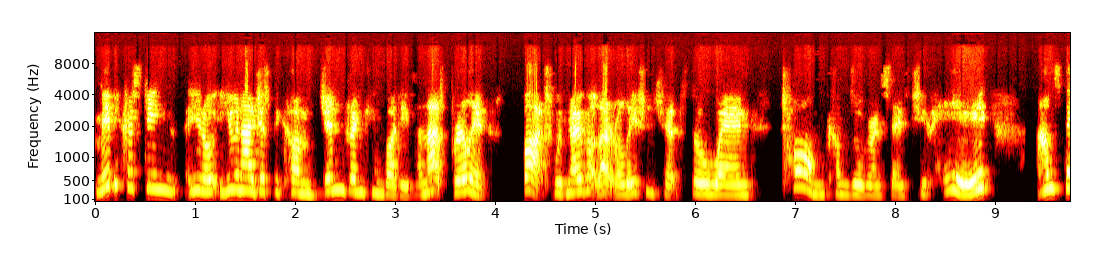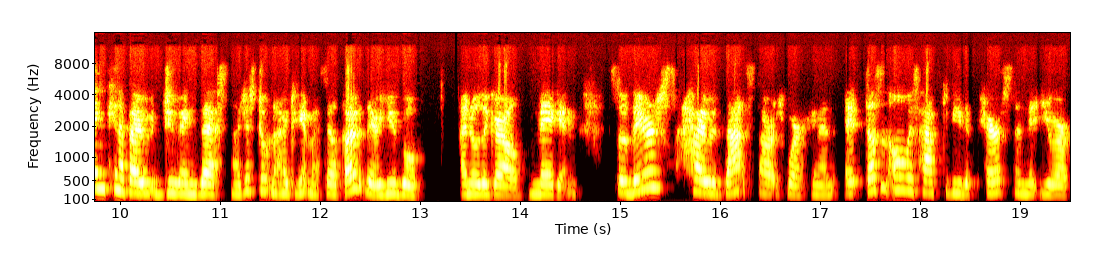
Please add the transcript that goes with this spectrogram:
maybe Christine, you know, you and I just become gin drinking buddies, and that's brilliant. But we've now got that relationship. So when Tom comes over and says to you, Hey, I'm thinking about doing this, and I just don't know how to get myself out there, you go, I know the girl, Megan. So there's how that starts working. And it doesn't always have to be the person that you're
